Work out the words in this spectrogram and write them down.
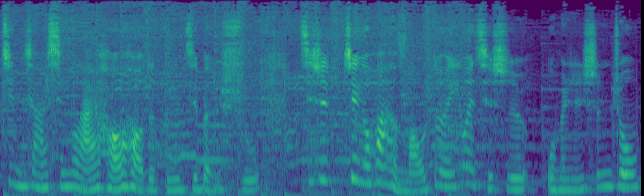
静下心来好好的读几本书。 其实这个话很矛盾，因为其实我们人生中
